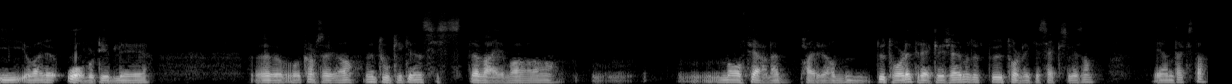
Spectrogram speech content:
i å være overtydelig. Øh, og kanskje, ja, Hun tok ikke den siste veiva med å fjerne et par av Du tåler tre klisjeer, men du, du, tåler ikke seks, liksom. I en tekst, da.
